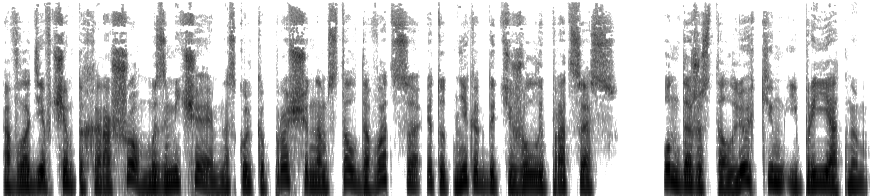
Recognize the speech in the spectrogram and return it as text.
Овладев чем-то хорошо, мы замечаем, насколько проще нам стал даваться этот некогда тяжелый процесс. Он даже стал легким и приятным.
